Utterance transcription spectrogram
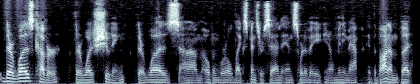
there was cover, there was shooting, there was um, open world, like Spencer said, and sort of a you know mini map at the bottom, but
